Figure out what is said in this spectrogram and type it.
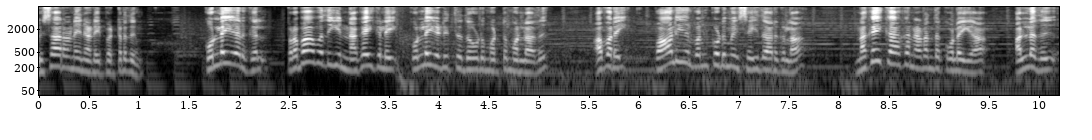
விசாரணை நடைபெற்றது. கொள்ளையர்கள் பிரபாவதியின் நகைகளை கொள்ளையடித்ததோடு மட்டுமல்லாது அவரை பாலியல் வன்கொடுமை செய்தார்களா? நகைக்காக நடந்த கொலையா? அல்லது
